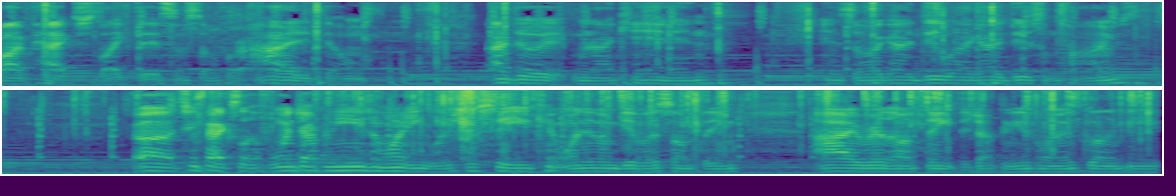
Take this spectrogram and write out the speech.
buy packs like this and stuff. Or I don't. I do it when I can. And so I gotta do what I gotta do sometimes. Uh, two packs left, one Japanese and one English. Let's see, can one of them give us something? I really don't think the Japanese one is going to be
